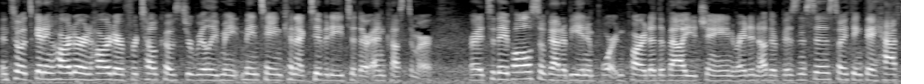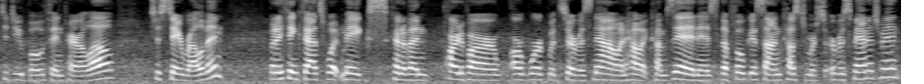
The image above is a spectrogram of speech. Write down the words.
and so it's getting harder and harder for telcos to really ma maintain connectivity to their end customer, right? So they've also got to be an important part of the value chain, right, in other businesses, so I think they have to do both in parallel to stay relevant. But I think that's what makes kind of a part of our, our work with ServiceNow and how it comes in is the focus on customer service management,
